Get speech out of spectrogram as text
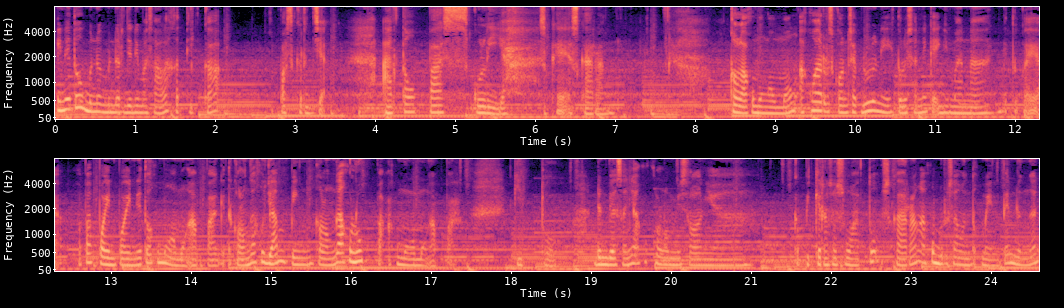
ini tuh bener-bener jadi masalah ketika pas kerja atau pas kuliah kayak sekarang. Kalau aku mau ngomong aku harus konsep dulu nih tulisannya kayak gimana gitu kayak apa poin-poin itu aku mau ngomong apa gitu. Kalau nggak aku jumping kalau nggak aku lupa aku mau ngomong apa gitu. Dan biasanya aku kalau misalnya kepikiran sesuatu sekarang aku berusaha untuk maintain dengan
